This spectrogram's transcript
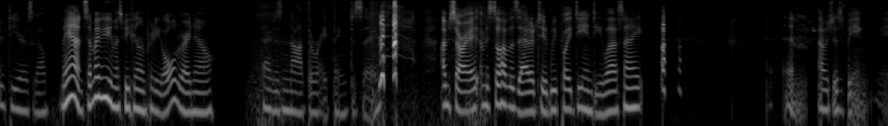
50 years ago Man, some of you must be feeling pretty old right now. that is not the right thing to say I'm sorry. I, I still have this attitude. We played D&D last night. and I was just being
